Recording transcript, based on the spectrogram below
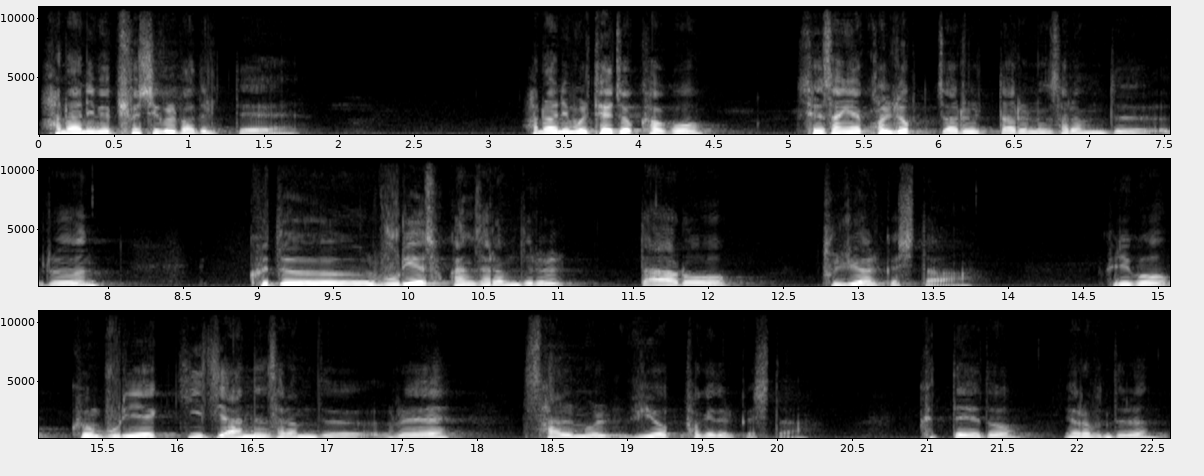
하나님의 표식을 받을 때 하나님을 대적하고 세상의 권력자를 따르는 사람들은 그들 무리에 속한 사람들을 따로 분류할 것이다. 그리고 그 무리에 끼지 않는 사람들의 삶을 위협하게 될 것이다. 그때에도 여러분들은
